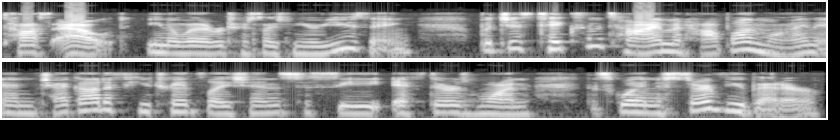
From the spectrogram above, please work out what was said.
toss out, you know, whatever translation you're using, but just take some time and hop online and check out a few translations to see if there's one that's going to serve you better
